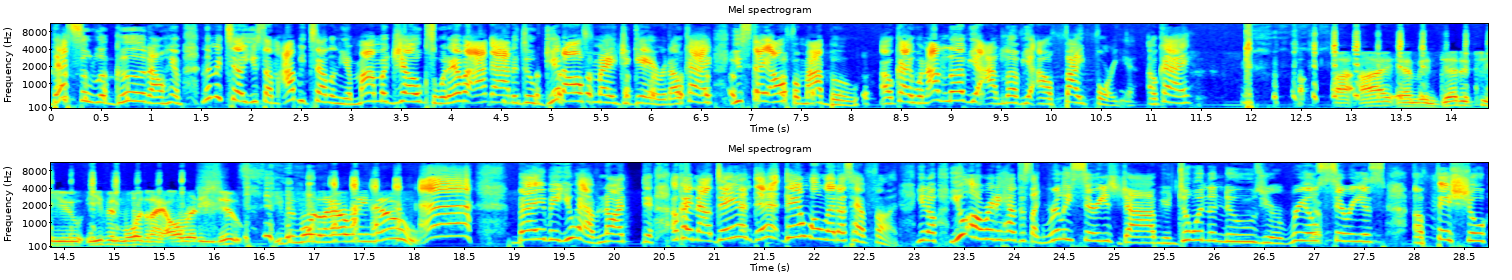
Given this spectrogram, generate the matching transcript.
that suit look good on him. Let me tell you something. I'll be telling your mama jokes, whatever I got to do. Get off Major Garrett. Okay, you stay off of my boo. Okay, when I love you, I love you. I'll fight for you. Okay. I, I am indebted to you even more than I already knew. Even more than I already knew. Baby, you have no idea. Okay, now Dan, Dan, Dan won't let us have fun. You know, you already have this like really serious job. You're doing the news. You're a real yep. serious official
